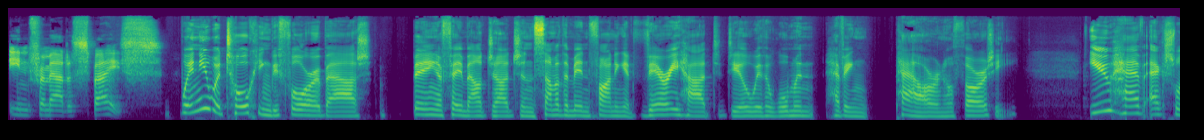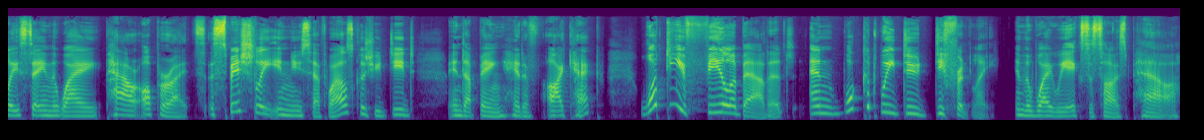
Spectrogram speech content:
in from outer space. When you were talking before about being a female judge and some of the men finding it very hard to deal with a woman having power and authority, you have actually seen the way power operates, especially in New South Wales, because you did end up being head of ICAC. What do you feel about it, and what could we do differently in the way we exercise power?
